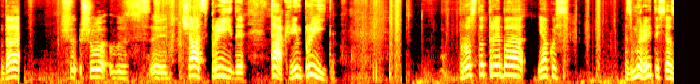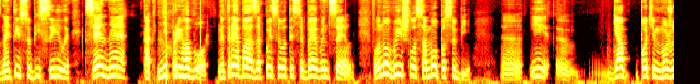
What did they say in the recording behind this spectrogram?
да, що, що е, е, час прийде. Так, він прийде. Просто треба якось змиритися, знайти собі сили. Це не так, не приговор. Не треба записувати себе в інцели. Воно вийшло само по собі. Е, і е, я потім можу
